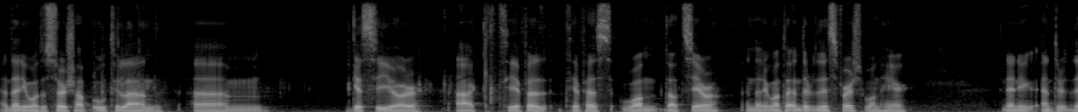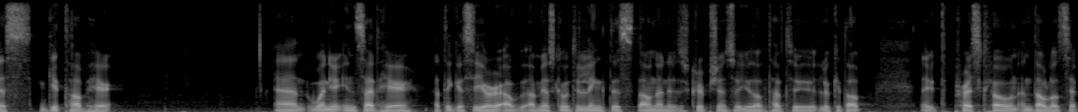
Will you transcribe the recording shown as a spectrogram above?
and then you want to search up Otland um, Gesior TFS, TFS 1.0 and then you want to enter this first one here and then you enter this GitHub here and when you're inside here at the Gesior, I'm just going to link this down in the description so you don't have to look it up. Then you press clone and download zip.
